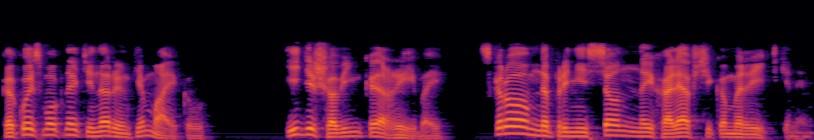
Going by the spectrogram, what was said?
какой смог найти на рынке Майкл, и дешевенькой рыбой, скромно принесенной халявщиком Риткиным.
